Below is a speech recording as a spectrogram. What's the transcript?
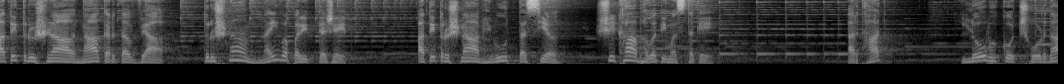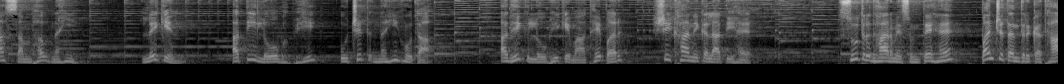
अति तृष्णा ना कर्तव्या तृष्णा नैव परित्यजेत। अतितृष्णाभिभूत तस्य शिखा भवति मस्तके। अर्थात लोभ को छोड़ना संभव नहीं, लेकिन अति लोभ भी उचित नहीं होता। अधिक लोभी के माथे पर शिखा निकल आती है। सूत्रधार में सुनते हैं, पंचतंत्र कथा,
